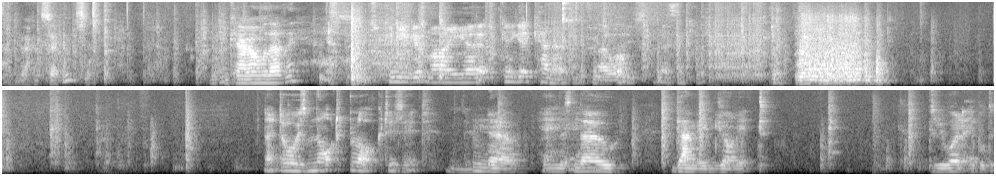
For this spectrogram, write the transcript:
I'll be back in a second. You can carry on without me. Yes. Can you get my? Uh, can you get a can out of the fridge, I will. please? No, thank you. That door is not blocked, is it? No, and there's no damage on it because we weren't able to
